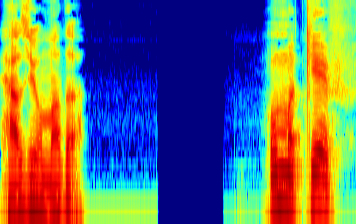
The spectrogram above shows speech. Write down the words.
How's your mother? أمك كيف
